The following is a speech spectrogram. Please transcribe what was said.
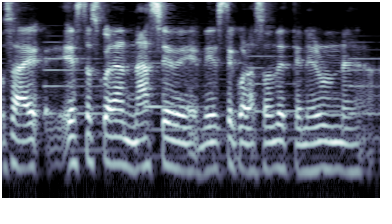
o sea, esta escuela nace de, este corazón de tener una,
